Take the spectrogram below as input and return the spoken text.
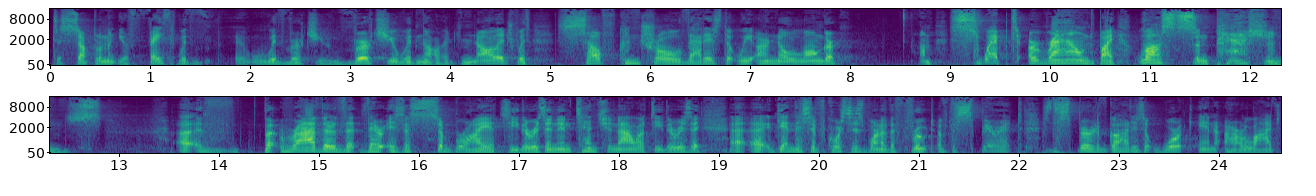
to supplement your faith with, with virtue, virtue with knowledge, knowledge with self control. That is, that we are no longer um, swept around by lusts and passions. Uh, but rather that there is a sobriety, there is an intentionality, there is a, uh, again, this of course is one of the fruit of the Spirit. The Spirit of God is at work in our lives.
